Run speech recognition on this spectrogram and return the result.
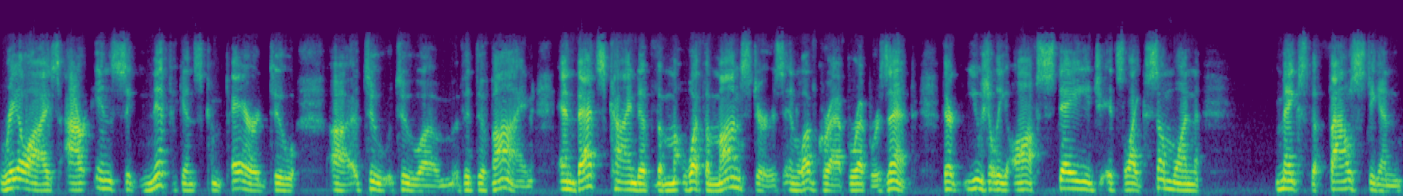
realize our insignificance compared to uh, to to um, the divine, and that's kind of the what the monsters in Lovecraft represent. They're usually off stage. It's like someone makes the Faustian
